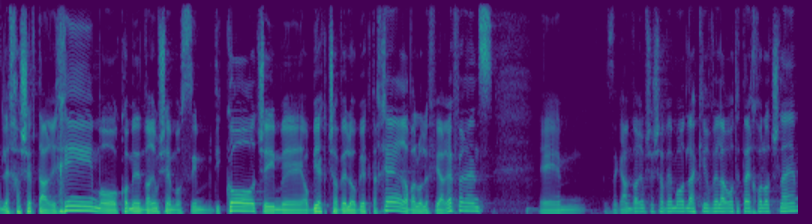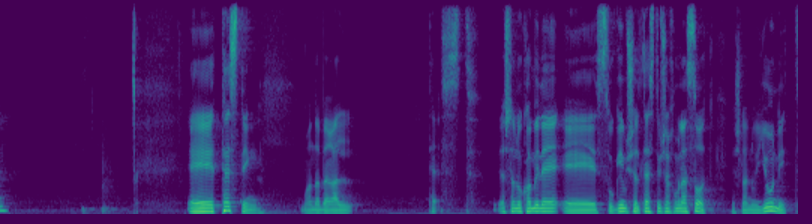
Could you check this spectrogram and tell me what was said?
לחשב תאריכים, או כל מיני דברים שהם עושים בדיקות, שאם אה, אובייקט שווה לאובייקט אחר, אבל לא לפי ה reference. זה גם דברים ששווה מאוד להכיר ולהראות את היכולות שלהם. testing, אה, בואו נדבר על טסט. יש לנו כל מיני אה, סוגים של טסטים שאנחנו יכולים לעשות. יש לנו יוניט,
